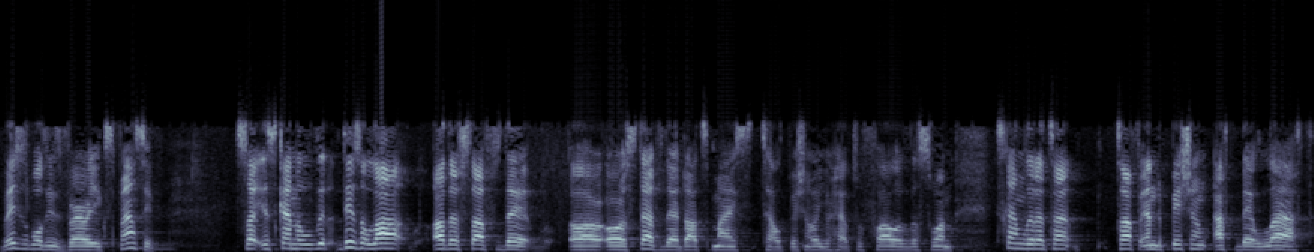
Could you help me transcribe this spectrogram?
vegetables is very expensive. So it's kind of there's a lot other stuff that or, or steps that doctors might tell patient, "Oh, you have to follow this one." It's kind of a little tough, and the patient after they left,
